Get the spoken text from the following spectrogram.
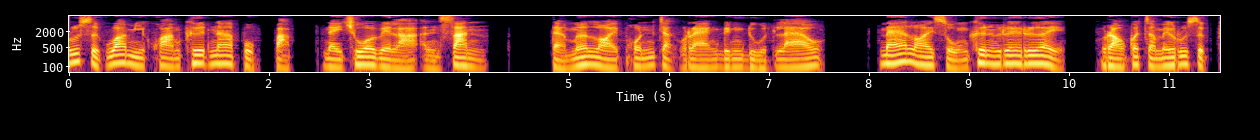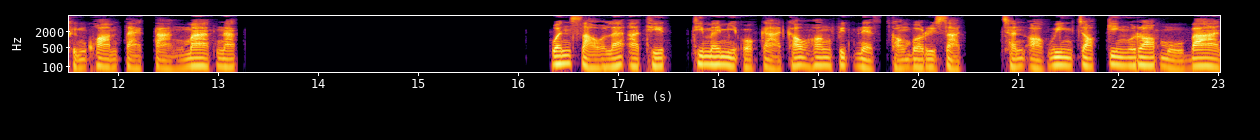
รู้สึกว่ามีความคืดหน้าปุบปับในช่วงเวลาอันสั้น แต่เมื่อลอยพ้นจากแรงดึงดูดแล้ว แม้ลอยสูงขึ้นเรื่อยๆ เราก็จะไม่รู้สึกถึงความแตกต่างมากนัก วันเสาร์และอาทิตย์ที่ไม่มีโอกาสเข้าห้องฟิตเนสของบริษัท ฉันออกวิ่งจ็อกกิ้งรอบหมู่บ้าน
